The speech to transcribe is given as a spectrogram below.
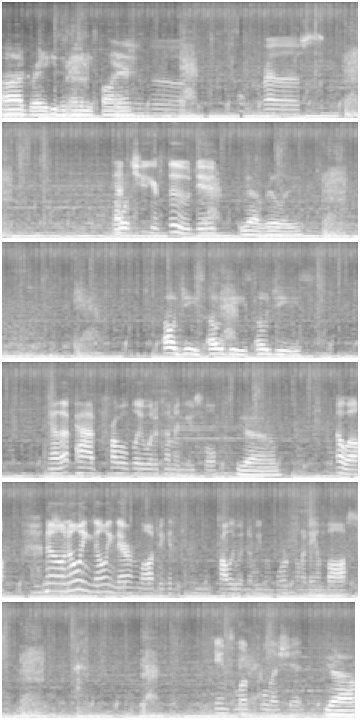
Ah, great. He's an enemy spawner. Ew. Gross. You gotta chew your food, dude. Yeah, really. Oh jeez, oh jeez, oh jeez. Yeah, that pad probably would have come in useful. Yeah. Oh well. No, knowing knowing their logic, it probably wouldn't have even worked on a damn boss. Games love to pull that shit. Yeah.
